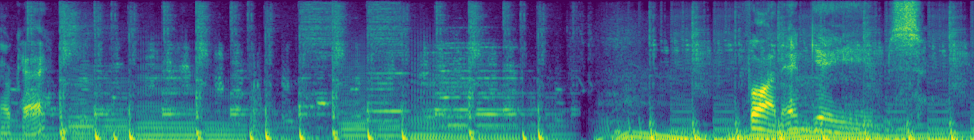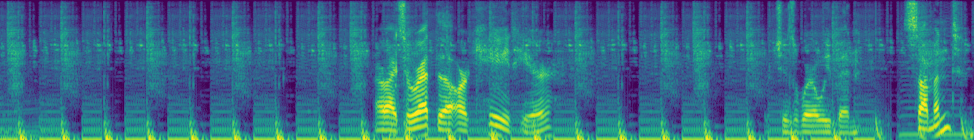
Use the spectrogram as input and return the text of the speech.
Okay. Fun and games. Alright, so we're at the arcade here. Which is where we've been summoned.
